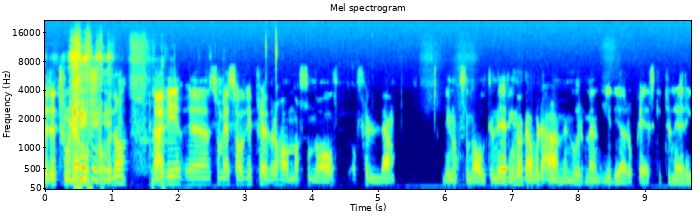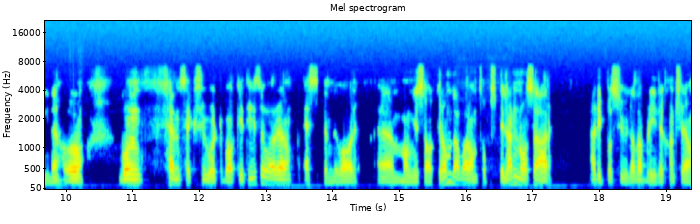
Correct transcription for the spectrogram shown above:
dere tror dere er morsomme nå. Nei, vi, eh, som jeg sa, vi prøver å ha nasjonalt å følge de nasjonale turneringene, og der hvor det er med nordmenn i de europeiske turneringene. Og Går en fem, seks, sju år tilbake i tid, så var det Espen det var eh, mange saker om. Da var han toppspilleren. Nå så er, er de på Sula. Da blir det kanskje, ja,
